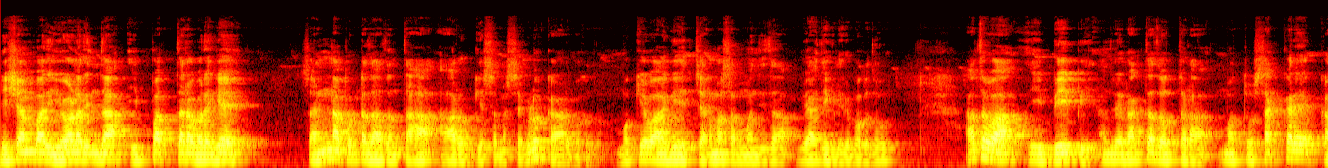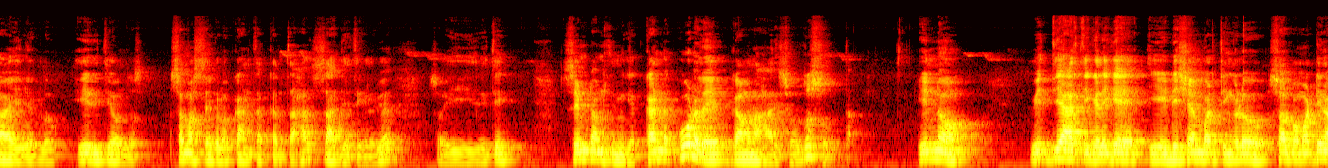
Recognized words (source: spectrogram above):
ಡಿಸೆಂಬರ್ ಏಳರಿಂದ ಇಪ್ಪತ್ತರವರೆಗೆ ಸಣ್ಣ ಪುಟ್ಟದಾದಂತಹ ಆರೋಗ್ಯ ಸಮಸ್ಯೆಗಳು ಕಾಡಬಹುದು. ಮುಖ್ಯವಾಗಿ ಚರ್ಮ ಸಂಬಂಧಿತ ವ್ಯಾಧಿಗಳಿರಬಹುದು. ಅಥವಾ ಈ ಬಿ ಪಿ, ಅಂದರೆ ರಕ್ತದೊತ್ತಡ ಮತ್ತು ಸಕ್ಕರೆ ಕಾಯಿಲೆಗಳು, ಈ ರೀತಿಯ ಒಂದು ಸಮಸ್ಯೆಗಳು ಕಾಣ್ತಕ್ಕಂತಹ ಸಾಧ್ಯತೆಗಳಿವೆ. ಸೊ ಈ ರೀತಿ ಸಿಮ್ಟಮ್ಸ್ ನಿಮಗೆ ಕಂಡ ಕೂಡಲೇ ಗಮನ ಹರಿಸುವುದು ಸೂಕ್ತ. ಇನ್ನು ವಿದ್ಯಾರ್ಥಿಗಳಿಗೆ ಈ ಡಿಸೆಂಬರ್ ತಿಂಗಳು ಸ್ವಲ್ಪ ಮಟ್ಟಿನ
